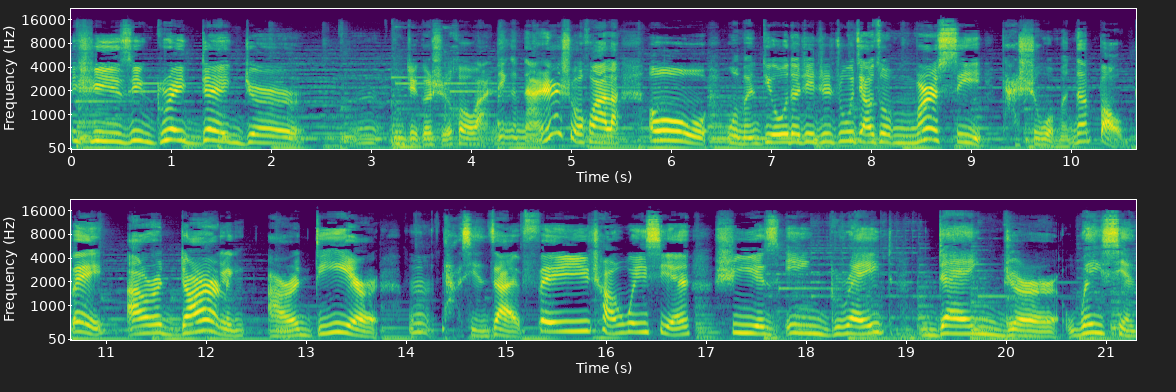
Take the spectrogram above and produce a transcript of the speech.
she is in great danger. 嗯，这个时候啊，那个男人说话了。哦，我们丢的这只猪叫做 Mercy，它是我们的宝贝，our darling, our dear。嗯，它现在非常危险，she is in great danger，危险，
